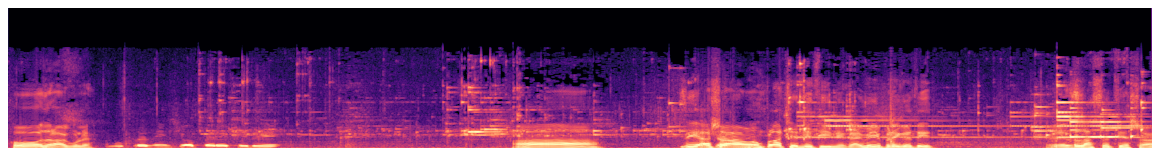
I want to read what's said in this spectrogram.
O, dragule. Mă prezint și o pereche de... A, zi așa, Da, îmi place de tine, că ai venit pregătit. Vezi? Lasă-te așa,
